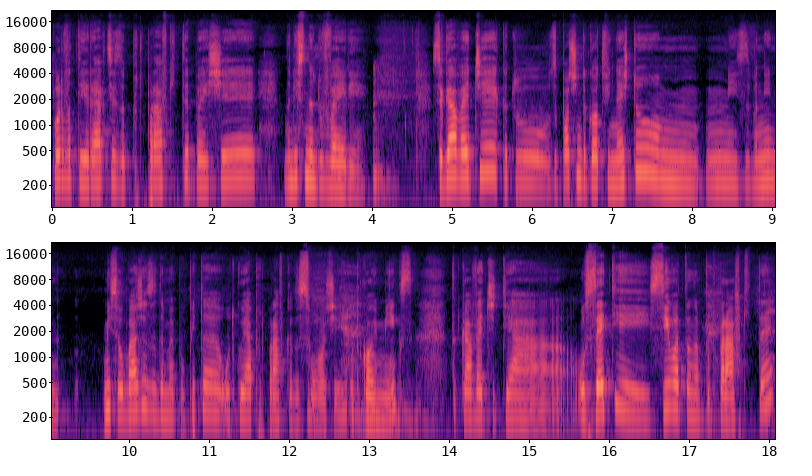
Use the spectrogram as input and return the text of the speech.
първата и реакция за подправките беше нали, с недоверие. Сега вече, като започне да готви нещо, ми звъни ми се обажа, за да ме попита от коя подправка да сложи, от кой микс. Така вече тя усети силата на подправките.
